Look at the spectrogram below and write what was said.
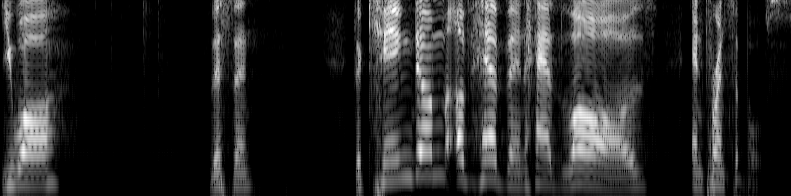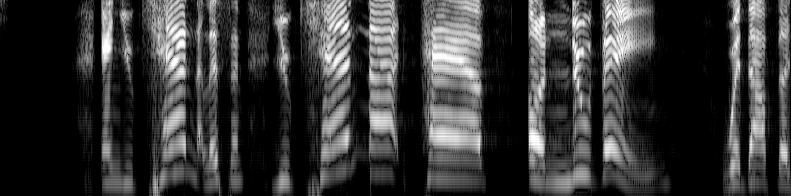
You all, Listen, the kingdom of heaven has laws and principles. And you can, listen, you cannot have a new thing without the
